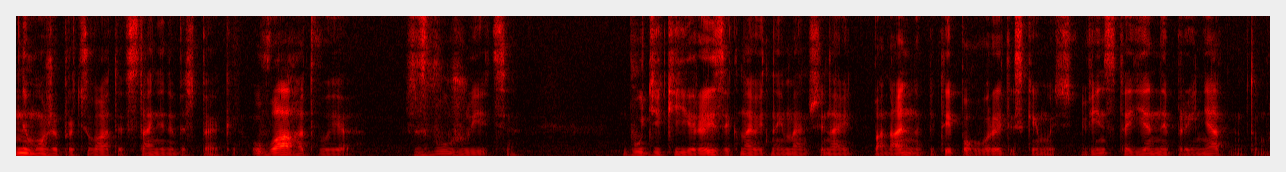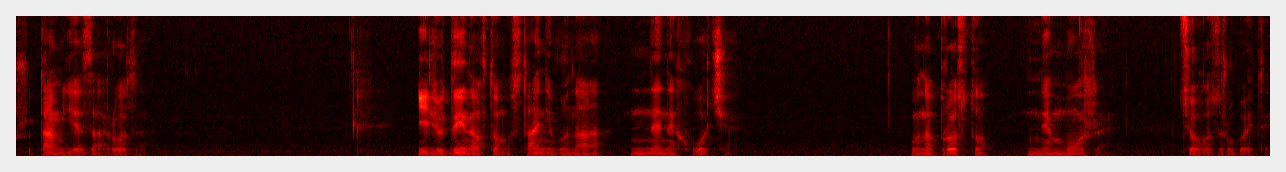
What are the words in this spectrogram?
не може працювати в стані небезпеки. Увага твоя звужується будь-який ризик, навіть найменший, навіть банально піти поговорити з кимось, він стає неприйнятним, тому що там є загроза. І людина в тому стані вона не не хоче. Вона просто не може цього зробити.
